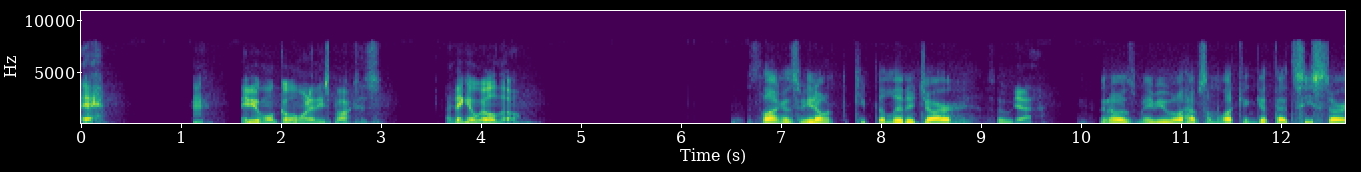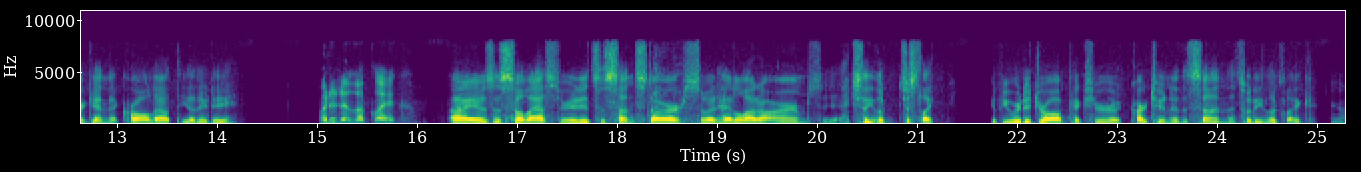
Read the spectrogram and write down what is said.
Maybe it won't go in one of these boxes. I think it will, though. As long as we don't keep the lid ajar. So Yeah. who knows, maybe we'll have some luck and get that sea star again that crawled out the other day. What did it look like? Uh, it was a solasterid. It's a sun star, so it had a lot of arms. It actually looked just like if you were to draw a picture, a cartoon of the sun. That's what he looked like. Oh,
